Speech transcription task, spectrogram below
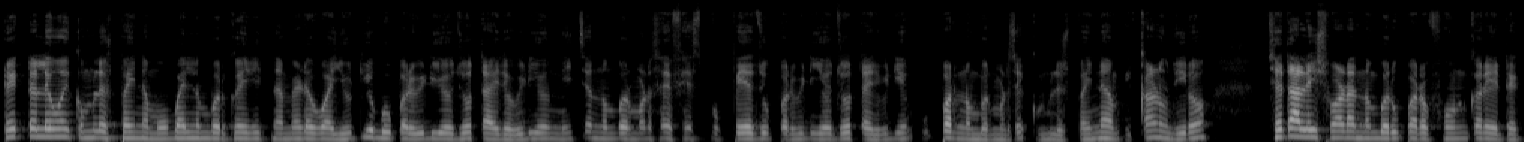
ટ્રેક્ટર લેવું હોય કમલેશભાઈના મોબાઈલ નંબર કઈ રીતના મેળવવા, યુટ્યુબ ઉપર વીડિયો જોતા હોય તો વીડિયો નીચે નંબર મળશે, ફેસબુક પેજ ઉપર વીડિયો જોતા હોય વીડિયો ઉપર નંબર મળશે. કમલેશભાઈના એકાણું જીરો છેતાલીસ વાળા નંબર ઉપર ફોન કરી ટ્રેક,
